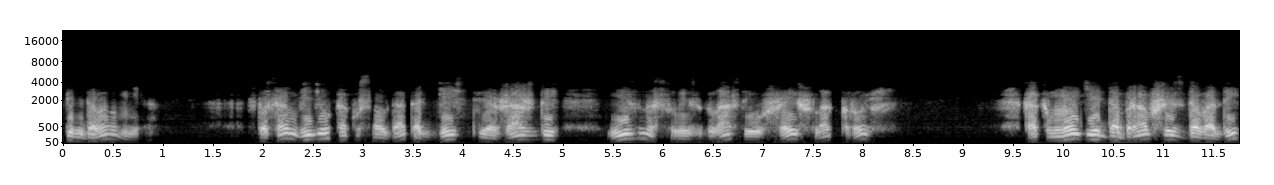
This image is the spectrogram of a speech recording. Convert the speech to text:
передавал мне, что сам видел, как у солдат от действия жажды из носу, из глаз и ушей шла кровь. Как многие, добравшись до воды,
